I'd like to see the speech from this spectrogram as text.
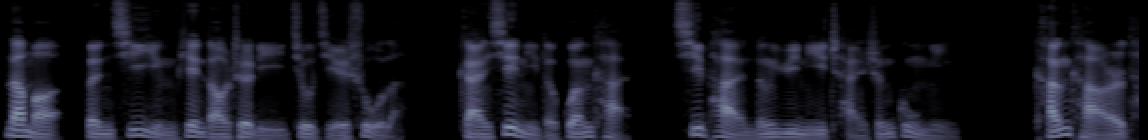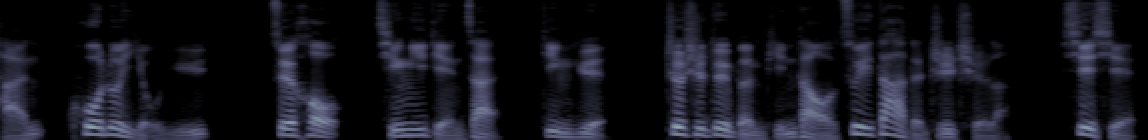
那么，本期影片到这里就结束了。感谢你的观看，期盼能与你产生共鸣。侃侃而谈，阔论有余。最后，请你点赞、订阅，这是对本频道最大的支持了，谢谢。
